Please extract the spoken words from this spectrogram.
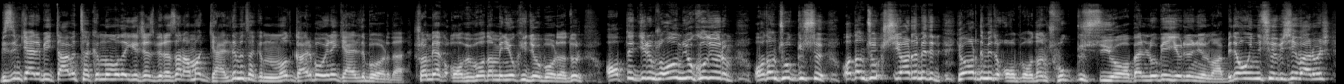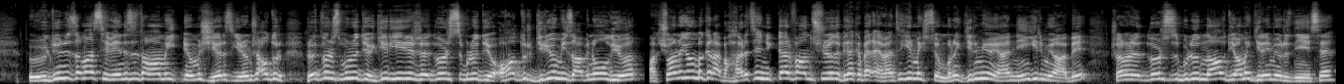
Bizimkilerle birlikte abi takımlı moda gireceğiz birazdan. Ama geldi mi takımlı mod? Galiba oyuna geldi bu arada. Şu an bir dakika. Abi bu adam beni yok ediyor bu arada. Dur. Update giriyormuş. Oğlum yok oluyorum. Adam çok güçlü. Adam çok güçlü. Yardım edin. Yardım edin. Abi adam çok güçlü ya. Ben lobiye geri dönüyorum abi. Bir de oyunda şöyle bir şey varmış. Öldüğünüz zaman seviyenizin tamamı gitmiyormuş. Yarısı giriyormuş Aa dur Red vs Blue diyor. Gir gir Red vs Blue diyor. Aha dur giriyor muyuz abi ne oluyor? Bak şu ana görün bakın abi haritaya nükleer falan düşürüyordu. Bir dakika ben event'e girmek istiyorum. Buna girmiyor ya. Niye girmiyor abi? Şu an Red vs Blue now diyor ama giremiyoruz niyeyse.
